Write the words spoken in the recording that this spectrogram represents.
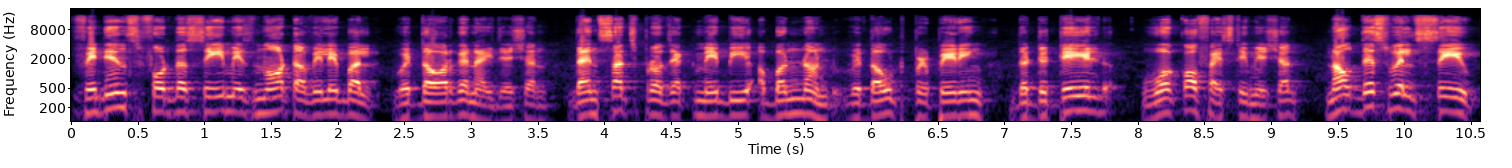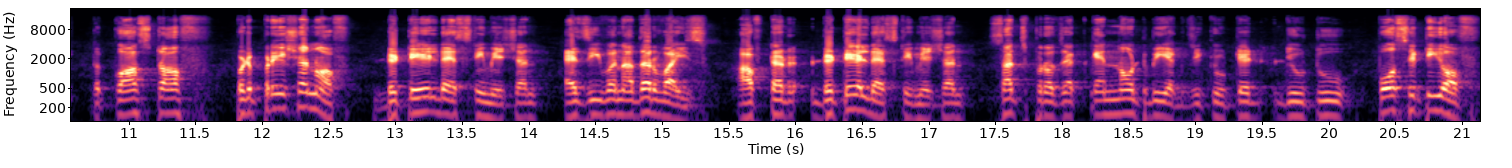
finance for the same is not available with the organization then such project may be abandoned without preparing the detailed work of estimation. Now this will save the cost of preparation of detailed estimation as even otherwise. After detailed estimation such project cannot be executed due to paucity of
